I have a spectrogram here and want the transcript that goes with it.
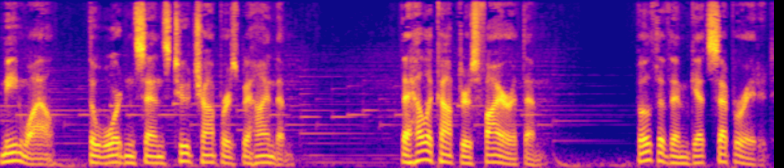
Meanwhile, the warden sends two choppers behind them. The helicopters fire at them. Both of them get separated.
